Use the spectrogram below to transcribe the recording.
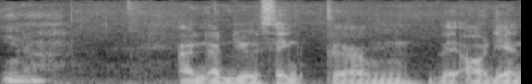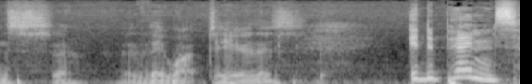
you know. And, and you think um, the audience, uh, they want to hear this? It depends.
